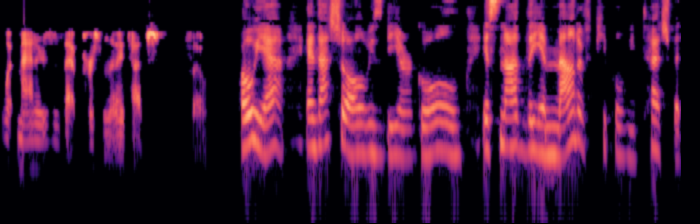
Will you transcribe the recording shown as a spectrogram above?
What matters is that person that I touch. So. Oh yeah, and that should always be our goal. It's not the amount of people we touch, but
